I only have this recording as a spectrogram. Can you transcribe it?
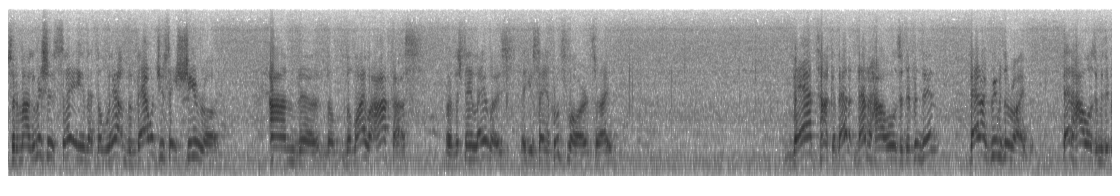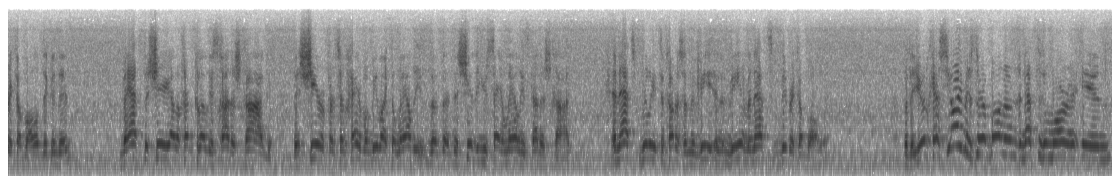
So the Magamish is saying that the that what you say Shira and the the, the Akas or the Shnei Leilas that you say in Chutz Lords, right? That that that howl is a different din. That I agree with the right. That howl is a different Kabbalah din. That's the shir yalachem kalel yischadish chag. The shir for tzedchev will be like the, leili, the, the, the shir that you say in leili yischadish chag. And that's really us in the VM, and that's different Kabbalah. But the Yud Ches is the Rabbanon, and that's the Gemara in,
